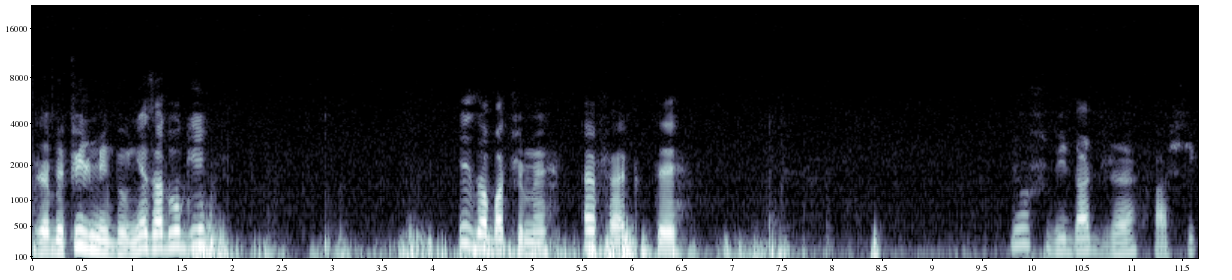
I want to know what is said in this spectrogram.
Żeby filmik był nie za długi. I zobaczymy efekty. Już widać, że chwaścik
